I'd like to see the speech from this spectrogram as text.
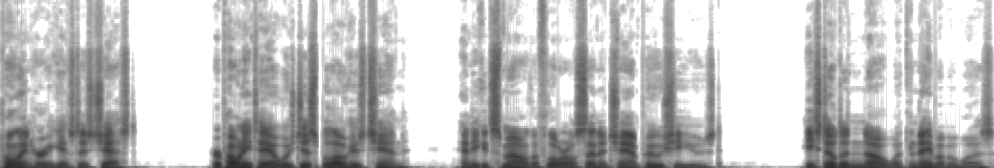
pulling her against his chest. Her ponytail was just below his chin, and he could smell the floral scented shampoo she used. He still didn't know what the name of it was,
